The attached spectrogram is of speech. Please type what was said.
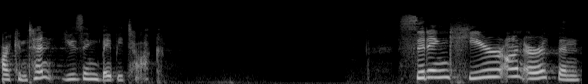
are content using baby talk. Sitting here on earth and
